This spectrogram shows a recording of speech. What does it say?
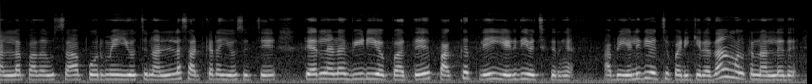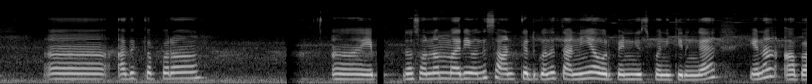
நல்லா பதவுசாக பொறுமையை யோசிச்சு நல்லா ஷார்ட்கட்டை யோசிச்சு தெரிலனா வீடியோ பார்த்து பக்கத்துலேயே எழுதி வச்சுக்கிறங்க அப்படி எழுதி வச்சு படிக்கிறது தான் உங்களுக்கு நல்லது. அதுக்கப்புறம் எப் நான் சொன்ன மாதிரி வந்து ஷார்ட்கட்டுக்கு வந்து தனியாக ஒரு பென் யூஸ் பண்ணிக்கிறங்க ஏன்னா அப்போ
